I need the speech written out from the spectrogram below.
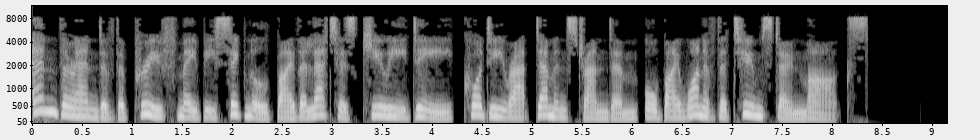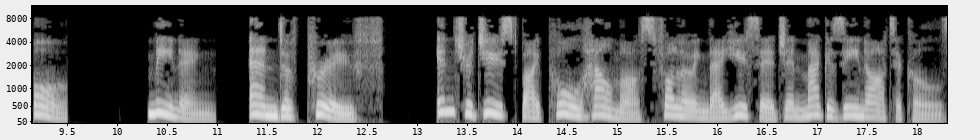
End The end of the proof may be signaled by the letters QED quod erat demonstrandum or by one of the tombstone marks. Or meaning, end of proof Introduced by Paul Halmos following their usage in magazine articles.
